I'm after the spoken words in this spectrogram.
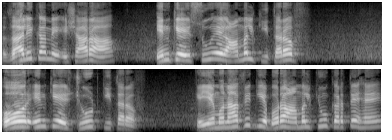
ذالک میں اشارہ ان کے سوئے عمل کی طرف اور ان کے جھوٹ کی طرف کہ یہ منافق یہ برا عمل کیوں کرتے ہیں۔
